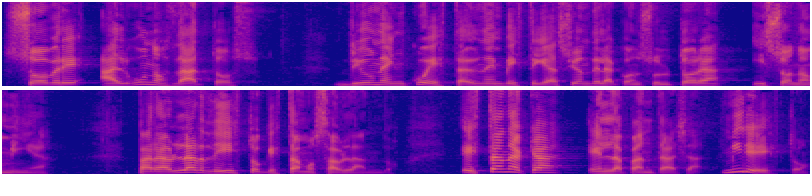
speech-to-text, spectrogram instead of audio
sobre algunos datos de una encuesta, de una investigación de la consultora Isonomía, para hablar de esto que estamos hablando. Están acá en la pantalla. Mire esto.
